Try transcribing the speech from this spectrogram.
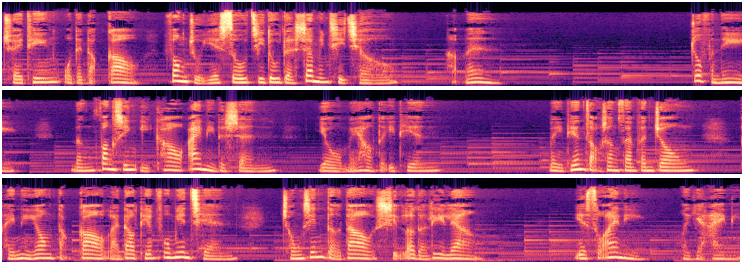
垂听我的祷告，奉主耶稣基督的圣名祈求，阿们。祝福你能放心倚靠爱你的神，有美好的一天。每天早上三分钟。陪你用祷告来到天父面前，重新得到喜乐的力量。耶稣爱你，我也爱你。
